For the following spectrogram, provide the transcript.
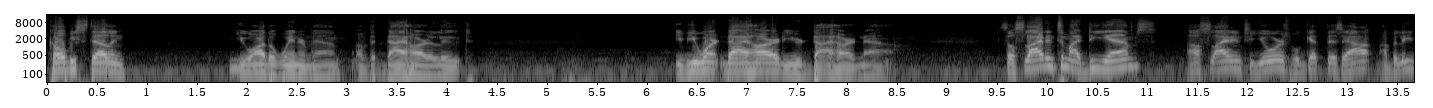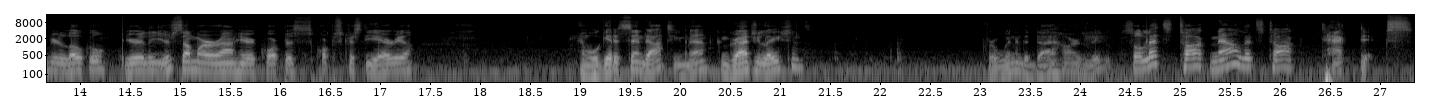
Colby Stelling, you are the winner, man, of the Die Hard loot. If you weren't Die Hard, you're Die Hard now. So slide into my DMs. I'll slide into yours. We'll get this out. I believe you're local. You're you're somewhere around here, Corpus Corpus Christi area, and we'll get it sent out to you, man. Congratulations for winning the Die Hard loot. So let's talk now. Let's talk tactics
